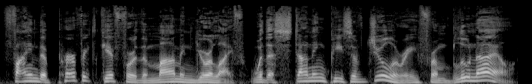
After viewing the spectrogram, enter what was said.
Find the perfect gift for the mom in your life with a stunning piece of jewelry from Blue Nile.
